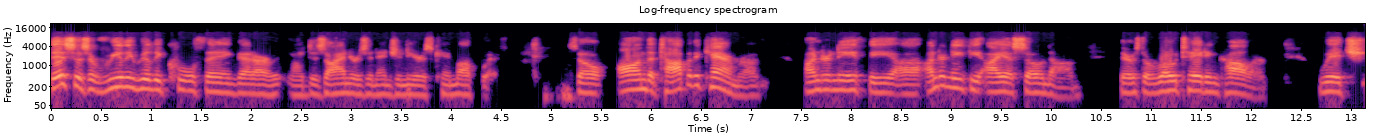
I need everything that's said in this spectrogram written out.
this is a really, really cool thing that our uh, designers and engineers came up with. So on the top of the camera, underneath the, uh, underneath the ISO knob, there's the rotating collar, which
